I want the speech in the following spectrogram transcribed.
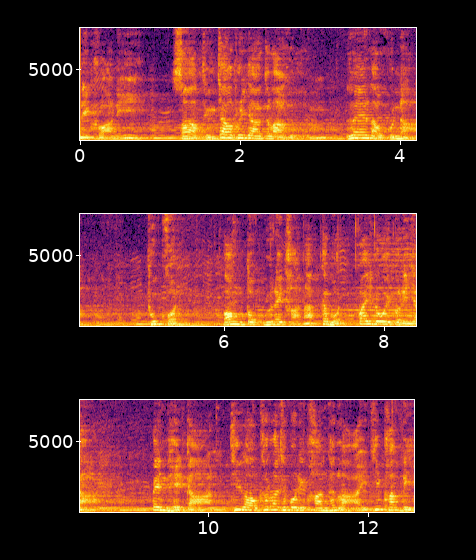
ในครานี้ทราบถึงเจ้าพระยากลาโหมและเหล่าขุนนางทุกคน ต้องตกอยู่ในฐานะกบฏไปโดยปริยายเป็นเหตุการณ์ที่เหล่าข้าราชบริพารทั้งหลายที่พักดี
